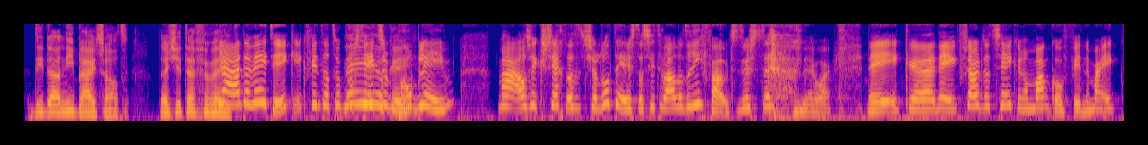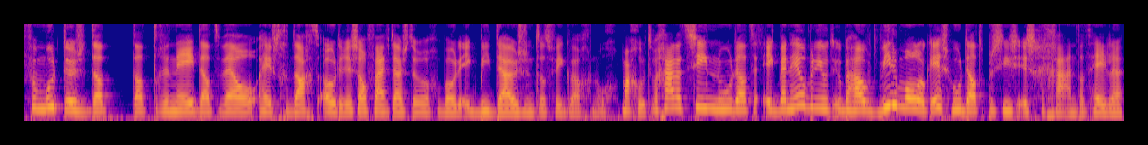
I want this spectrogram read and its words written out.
Die daar niet bij zat. Dat je het even weet. ja, dat weet ik. Ik vind dat ook nog steeds een probleem. Maar als ik zeg dat het Charlotte is, dan zitten we alle drie fout. Dus de- nee hoor. Nee ik, eh, nee, ik zou dat zeker een manco vinden. Maar ik vermoed dus dat, dat René dat wel heeft gedacht. Oh, er is al 5000 euro geboden. Ik bied 1000. Dat vind ik wel genoeg. Maar goed, we gaan het zien hoe dat... Ik ben heel benieuwd überhaupt wie de mol ook is. Hoe dat precies is gegaan. Dat hele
